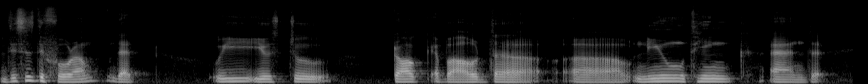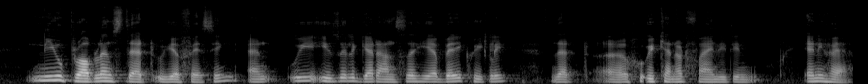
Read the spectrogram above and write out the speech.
this is the forum that we used to talk about the uh, new thing and new problems that we are facing and we usually get answer here very quickly that uh, we cannot find it in anywhere.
